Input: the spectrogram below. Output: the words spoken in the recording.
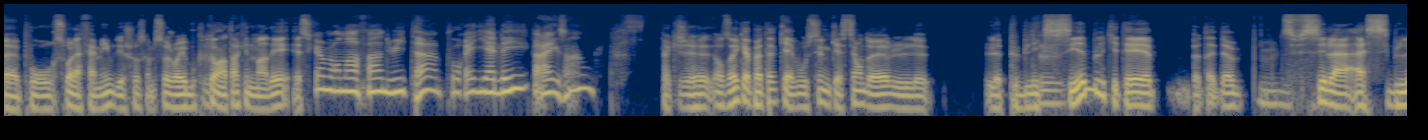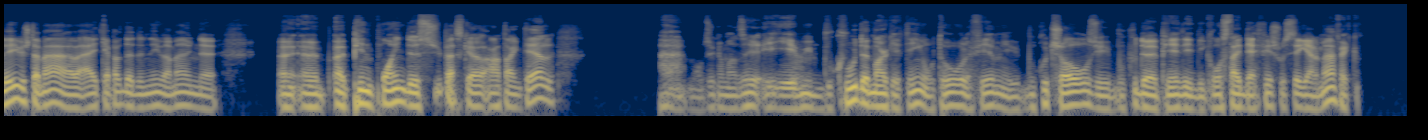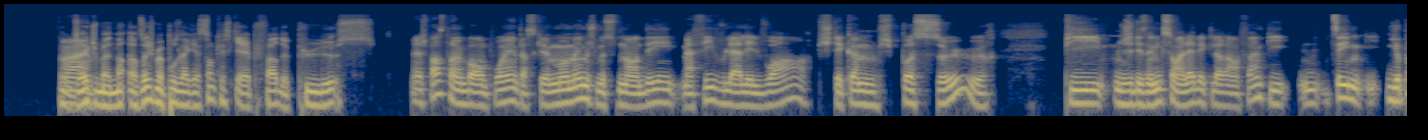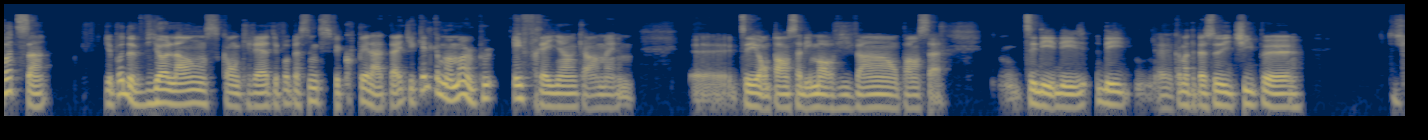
euh, pour soit la famille ou des choses comme ça. Je voyais beaucoup de Mm. commentaires qui demandaient Est-ce que mon enfant de 8 ans pourrait y aller, par exemple? Fait que je- on dirait que peut-être qu'il y avait aussi une question de le, le public Mm. cible qui était peut-être un peu difficile à, à cibler, justement, à, à être capable de donner vraiment une, un, un- un pinpoint dessus parce qu'en tant que tel, ah, mon Dieu, comment dire, il y a eu beaucoup de marketing autour le film, il y a eu beaucoup de choses, il y a eu beaucoup de. Puis il y a des, des grosses têtes d'affiches aussi également. Fait que, on, Ouais. dirait que je me demande- on dirait que je me pose la question qu'est-ce qu'il aurait pu faire de plus? Mais je pense que c'est un bon point parce que moi-même, je me suis demandé, ma fille voulait aller le voir, puis j'étais comme, je suis pas sûr. Puis j'ai des amis qui sont allés avec leur enfant, puis tu sais, il n'y a pas de sang, il n'y a pas de violence concrète, il n'y a pas personne qui se fait couper la tête. Il y a quelques moments un peu effrayants quand même. Euh, on pense à des morts vivants, on pense à des, des, des euh, comment t'appelles ça, des cheap. euh,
